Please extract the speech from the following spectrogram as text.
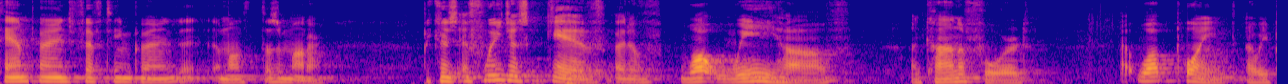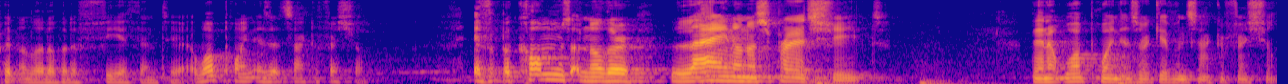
£10, £15 a month, doesn't matter. Because if we just give out of what we have and can afford, at what point are we putting a little bit of faith into it? At what point is it sacrificial? If it becomes another line on a spreadsheet, then at what point is our giving sacrificial?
